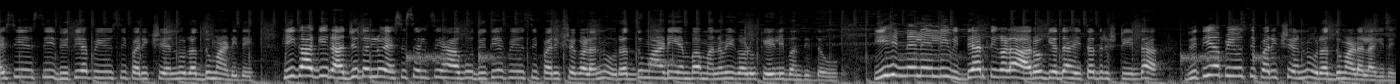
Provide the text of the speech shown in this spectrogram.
ಐಸಿಎಸ್ಇ ದ್ವಿತೀಯ ಪಿಯುಸಿ ಪರೀಕ್ಷೆಯನ್ನು ರದ್ದು ಮಾಡಿದೆ. ಹೀಗಾಗಿ ರಾಜ್ಯದಲ್ಲೂ ಎಸ್ಎಸ್ಎಲ್ಸಿ ಹಾಗೂ ದ್ವಿತೀಯ ಪಿಯುಸಿ ಪರೀಕ್ಷೆಗಳನ್ನು ರದ್ದು ಮಾಡಿ ಎಂಬ ಮನವಿಗಳು ಕೇಳಿ ಬಂದಿದ್ದವು. ಈ ಹಿನ್ನೆಲೆಯಲ್ಲಿ ವಿದ್ಯಾರ್ಥಿಗಳ ಆರೋಗ್ಯದ ಹಿತದೃಷ್ಟಿಯಿಂದ ದ್ವಿತೀಯ ಪಿಯುಸಿ ಪರೀಕ್ಷೆಯನ್ನು ರದ್ದು ಮಾಡಲಾಗಿದೆ.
